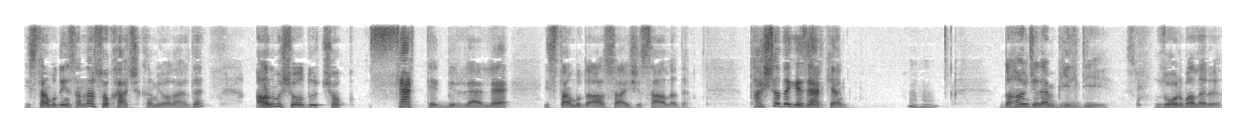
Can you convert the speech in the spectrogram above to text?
İstanbul'da insanlar sokağa çıkamıyorlardı. Almış olduğu çok sert tedbirlerle İstanbul'da asayişi sağladı. Taşra'da gezerken daha önceden bildiği zorbaları,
